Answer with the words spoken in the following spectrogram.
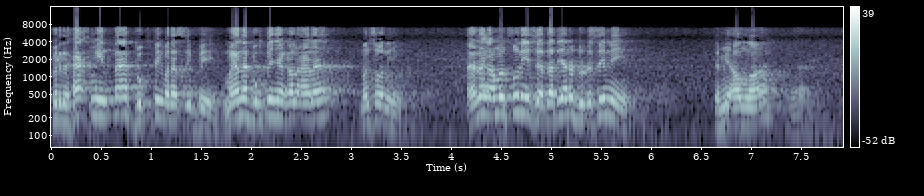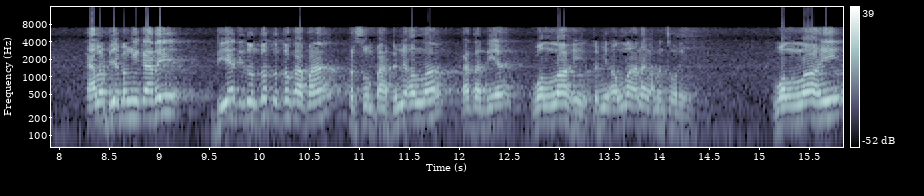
berhak minta bukti kepada si B. Mana buktinya kalau ana mencuri? Ana enggak mencuri, tadi ana duduk di sini. Demi Allah. Nah, kalau dia mengingkari, dia dituntut untuk apa? Bersumpah demi Allah, kata dia, wallahi demi Allah ana enggak mencuri. Wallahi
